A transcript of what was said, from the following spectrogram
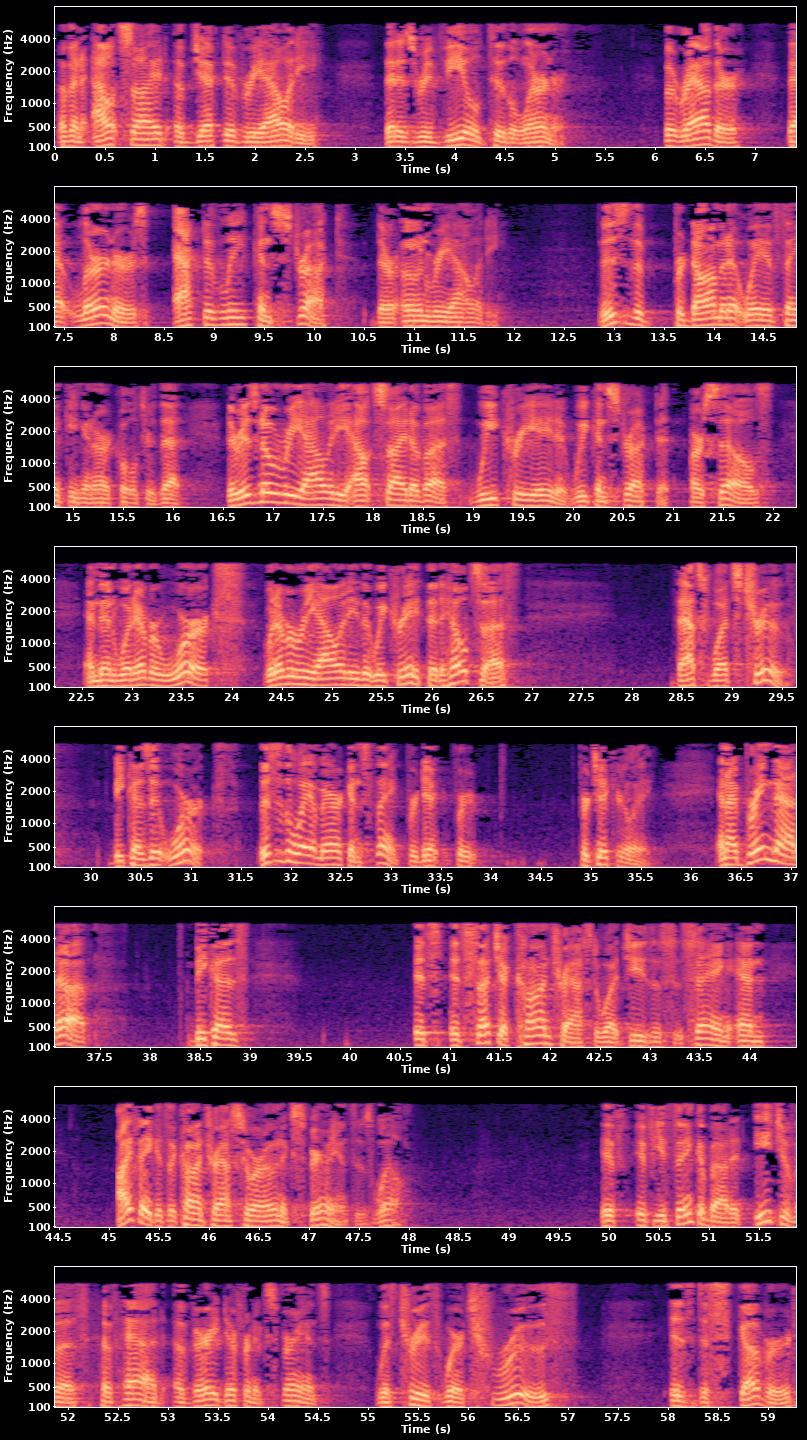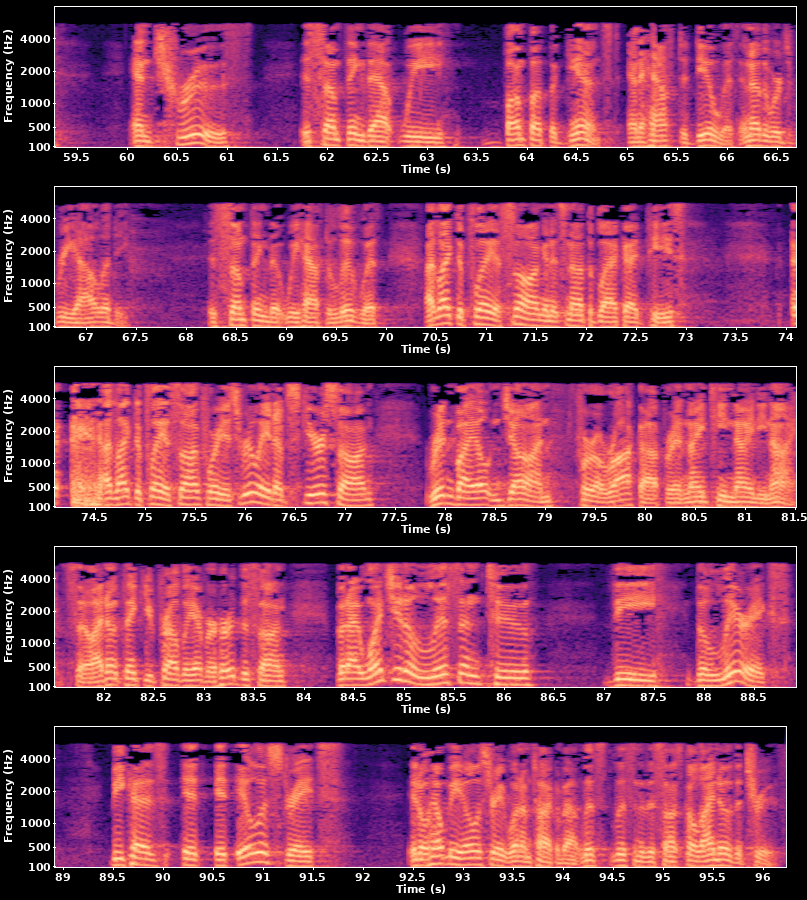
of an outside objective reality that is revealed to the learner, but rather that learners actively construct their own reality. This is the predominant way of thinking in our culture that there is no reality outside of us. We create it. We construct it ourselves. And then whatever works, whatever reality that we create that helps us, that's what's true. Because it works. This is the way Americans think, particularly. And I bring that up because it's, it's such a contrast to what Jesus is saying. And I think it's a contrast to our own experience as well. If, if you think about it, each of us have had a very different experience with truth where truth is discovered and truth is something that we bump up against and have to deal with. In other words, reality is something that we have to live with. I'd like to play a song, and it's not the Black Eyed Peas. I'd like to play a song for you. It's really an obscure song written by Elton John for a rock opera in 1999. So I don't think you've probably ever heard the song, but I want you to listen to the, the lyrics because it, it illustrates, it'll help me illustrate what I'm talking about. Let's listen to this song. It's called I Know the Truth.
